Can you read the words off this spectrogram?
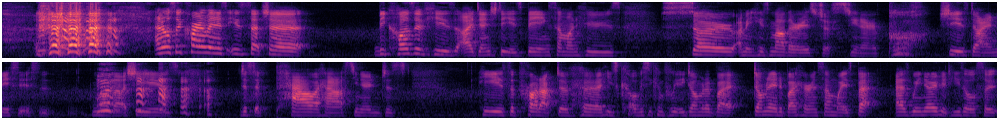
and also, Coriolanus is such a because of his identity as being someone who's so. I mean, his mother is just you know, she is Dionysus' mother. She is just a powerhouse. You know, just he is the product of her. He's obviously completely dominated by dominated by her in some ways, but as we noted, he's also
